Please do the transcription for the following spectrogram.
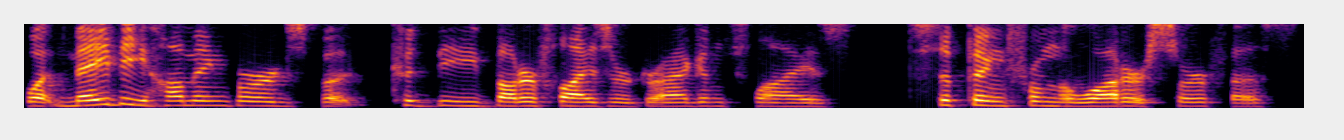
what may be hummingbirds but could be butterflies or dragonflies sipping from the water surface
